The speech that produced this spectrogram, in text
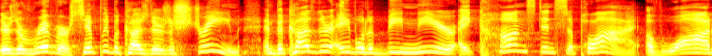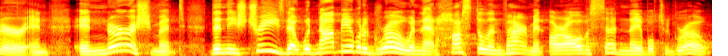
there's a river, simply because there's a stream. And because they're able to be near a constant supply of water and, and nourishment, then these trees that would not be able to grow in that hostile environment are all of a sudden able to grow.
